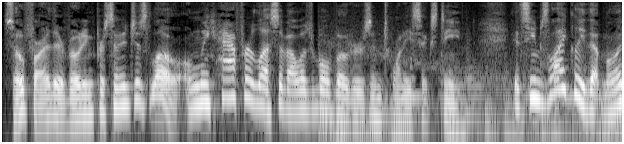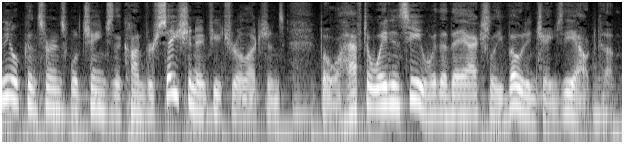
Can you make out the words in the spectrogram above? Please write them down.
So far, their voting percentage is low, only half or less of eligible voters in 2016. It seems likely that millennial concerns will change the conversation in future elections, but we'll have to wait and see whether they actually vote and change the outcome.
